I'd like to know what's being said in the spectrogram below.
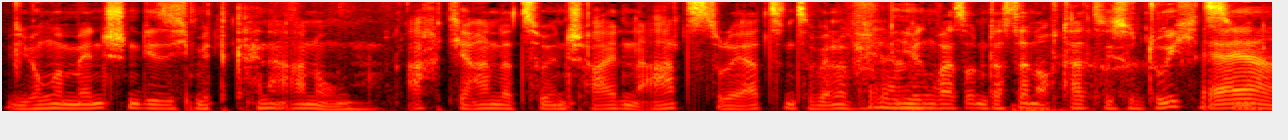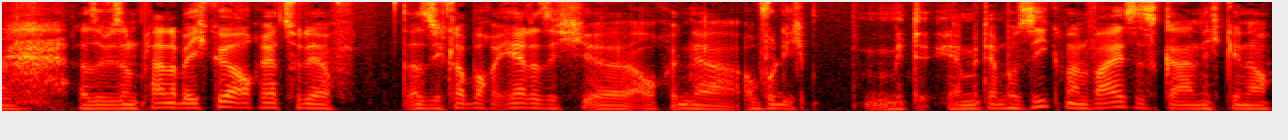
junge Menschen, die sich mit, keine Ahnung, acht Jahren dazu entscheiden, Arzt oder Ärztin zu werden, Ja. irgendwas und das dann auch tatsächlich so durchziehen. Ja, ja. Also wie so ein Plan. Aber ich gehöre auch eher zu der, also ich glaube auch eher, dass ich äh, auch in der, obwohl ich mit, ja, mit der Musik, man weiß es gar nicht genau.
